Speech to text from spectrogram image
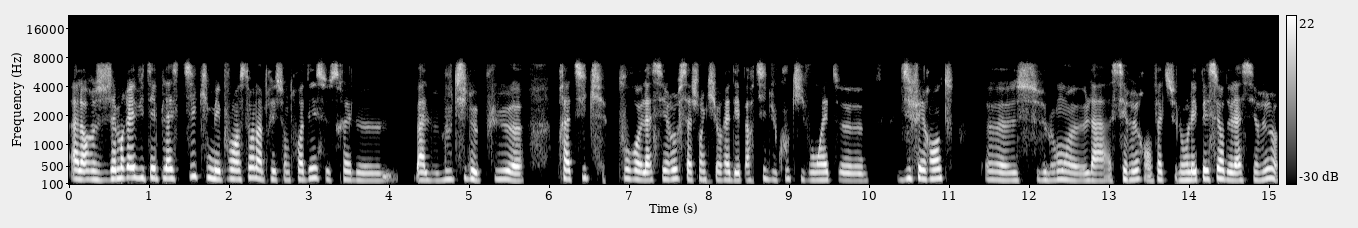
Alors, j'aimerais éviter le plastique, mais pour l'instant, l'impression 3D, ce serait le bah, l'outil le plus euh, pratique pour euh, la serrure, sachant qu'il y aurait des parties du coup qui vont être euh, différentes selon la serrure, en fait, selon l'épaisseur de la serrure.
